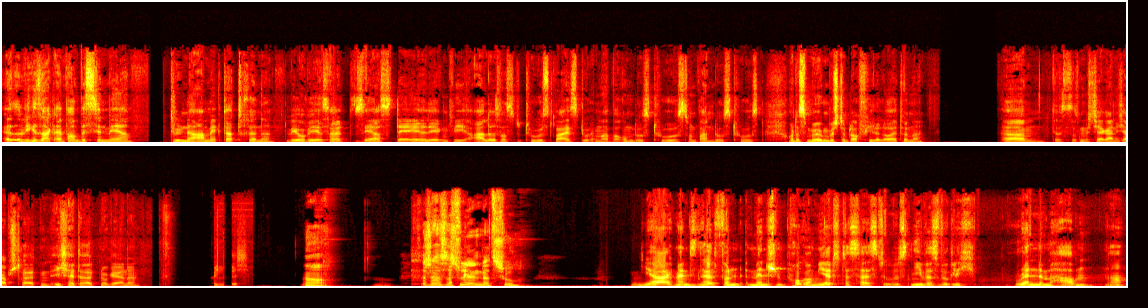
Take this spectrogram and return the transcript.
also wie gesagt, einfach ein bisschen mehr Dynamik da drinne. WoW ist halt sehr stale irgendwie. Alles, was du tust, weißt du immer, warum du es tust und wann du es tust. Und das mögen bestimmt auch viele Leute, ne? Ähm, das, das möchte ich ja gar nicht abstreiten. Ich hätte halt nur gerne. Ich. Ja. Sascha, was hast du denn dazu? Ja, ich meine, die sind halt von Menschen programmiert. Das heißt, du wirst nie was wirklich random haben. Ne?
